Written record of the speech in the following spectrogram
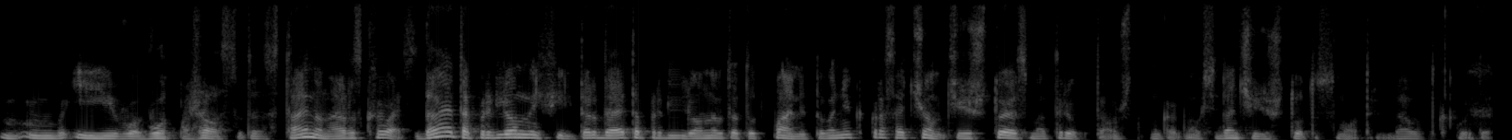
И вот, вот, пожалуйста, вот эта тайна, она раскрывается. Да, это определенный фильтр, да, это определенное вот это вот памятование как раз о чем, через что я смотрю, потому что, ну, как мы всегда через что-то смотрим, да, вот какой-то.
